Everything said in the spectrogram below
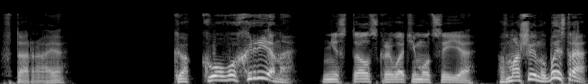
Вторая. «Какого хрена?» — не стал скрывать эмоции я. «В машину, быстро!»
